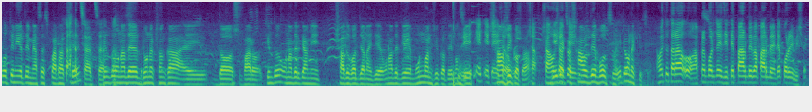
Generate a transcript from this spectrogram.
প্রতিনিয়ত মেসেজ পাঠাচ্ছে। আচ্ছা আচ্ছা। কিন্তু ওনাদের ডোনেট সংখ্যা এই দশ বারো কিন্তু ওনাদেরকে আমি সাধুবাদ জানাই যে ওনাদের যে মন মানসিকতা এবং যে সাহসিকতা, সাহস একটা সাহস দিয়ে বলছে এটা অনেক কিছু। হয়তো তারা আপনার পর্যায়ে যেতে পারবে বা পারবে এটা পরের বিষয়।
